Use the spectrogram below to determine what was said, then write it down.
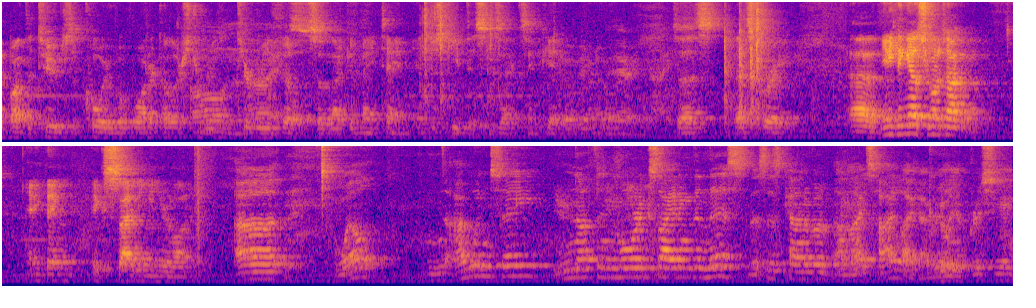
I bought the tubes of koi wa- watercolors to, Oh, re- to refill it so that I can maintain and just keep this exact same kit over and over. Very nice. So that's, that's great. Uh, anything else you want to talk about? Anything exciting in your life? Uh, well, n- I wouldn't say nothing more exciting than this. This is kind of a, a nice highlight. I really appreciate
